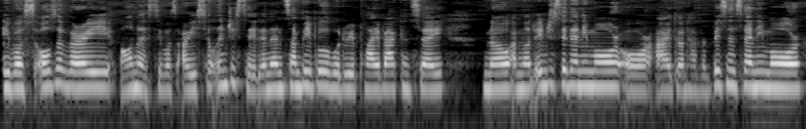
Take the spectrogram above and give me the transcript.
it was also very honest. It was, are you still interested? And then some people would reply back and say, no, I'm not interested anymore, or I don't have a business anymore,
